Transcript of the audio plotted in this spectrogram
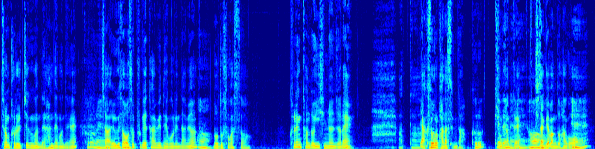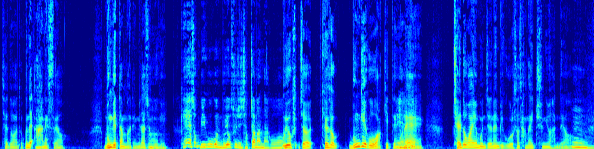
트럼프를 찍은 건데 한대 건데. 그러네요. 자, 여기서 어. 어설프게 타협이 돼 버린다면 어. 너도 속았어. 클링턴도 20년 전에 아, 맞다. 약속을 받았습니다. 그, 그렇게 중국한테 되네. 어. 시장 개방도 하고 예. 제도화도. 근데 안 했어요. 뭉갰단 말입니다, 중국이. 어. 계속 미국은 무역 수지 적자만 나고. 무역 저 계속 뭉개고 왔기 때문에 제도화의 문제는 미국으로서 상당히 중요한데요. 예. 음.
